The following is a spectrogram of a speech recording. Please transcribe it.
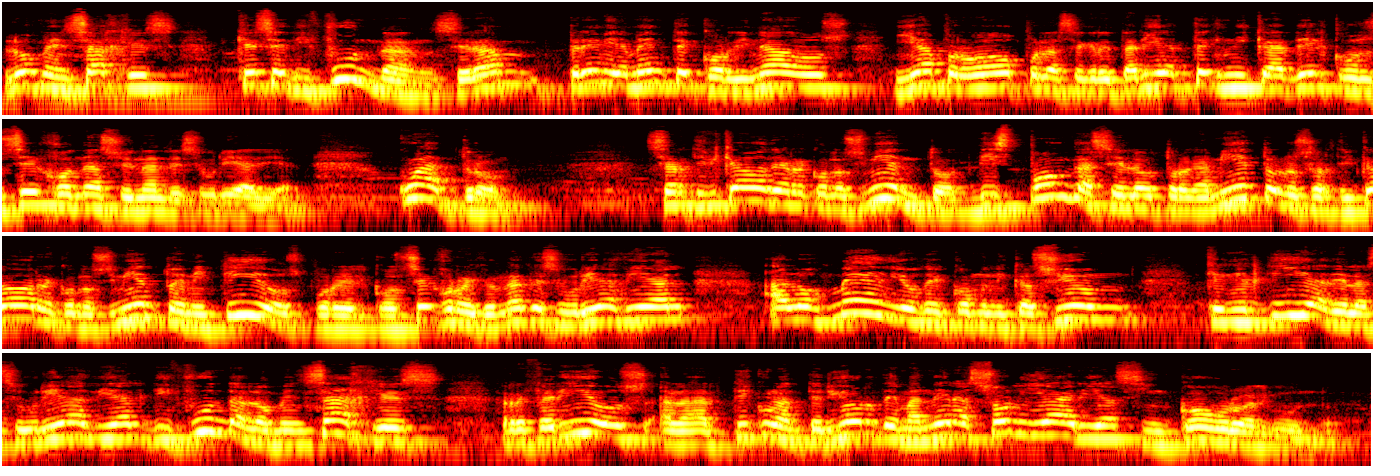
Los mensajes que se difundan serán previamente coordinados y aprobados por la Secretaría Técnica del Consejo Nacional de Seguridad Vial. 4 certificados de reconocimiento. Dispóngase el otorgamiento de los certificados de reconocimiento emitidos por el Consejo Regional de Seguridad Vial a los medios de comunicación que en el Día de la Seguridad Vial difundan los mensajes referidos al artículo anterior de manera solidaria sin cobro alguno.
